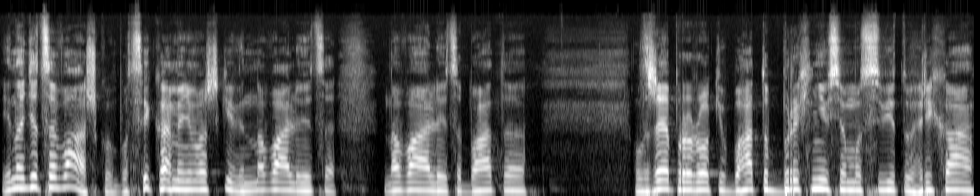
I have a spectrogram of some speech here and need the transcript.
Іноді це важко, бо цей камінь важкий, він навалюється, навалюється, багато лжепророків, багато брехні всьому світу, гріха.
